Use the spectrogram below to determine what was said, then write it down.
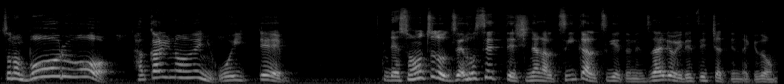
そのボールをはかりの上に置いてでその都度ゼロ設定しながら次から次へとね材料入れていっちゃってんだけど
